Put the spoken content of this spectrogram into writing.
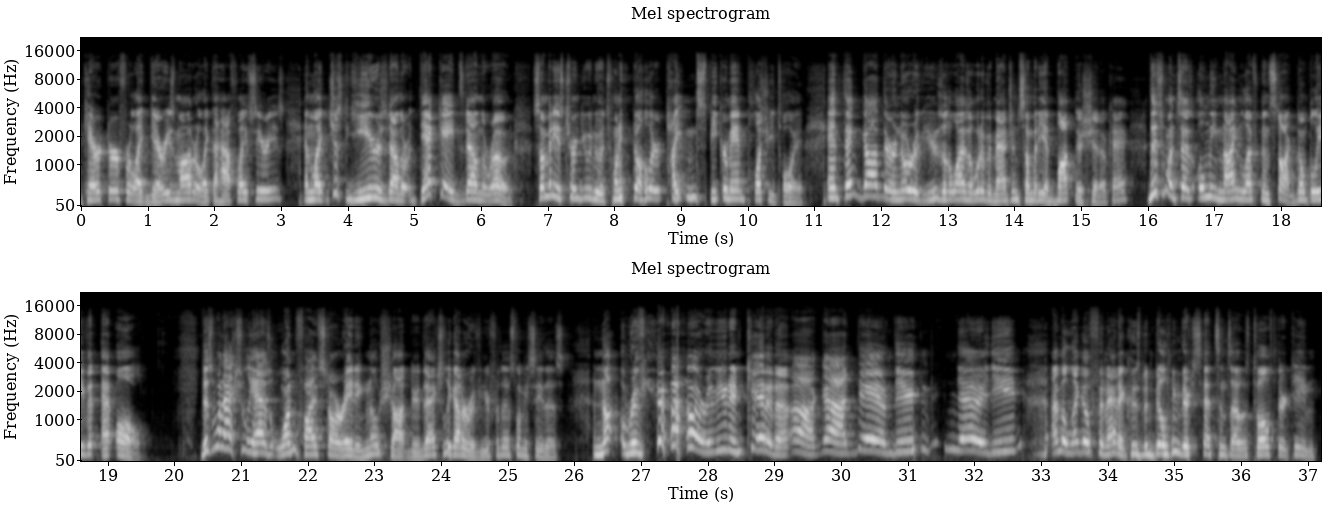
character for like Garry's Mod or like the Half Life series, and like just years down the decades down the road, somebody has turned you into a $20 Titan Speakerman plushie toy. And thank God there are no reviews, otherwise, I would have imagined somebody had bought this shit, okay? This one says only nine left in stock. Don't believe it at all. This one actually has one five star rating. No shot, dude. They actually got a review for this. Let me see this. Not review reviewed in Canada. Oh god damn, dude. No, dude. I'm a Lego fanatic who's been building their set since I was 12, 13.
